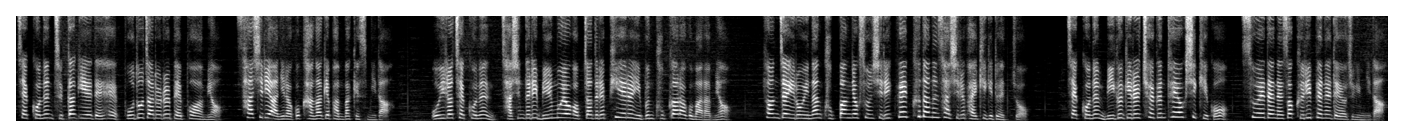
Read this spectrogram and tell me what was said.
체코는 즉각 이에 대해 보도자료를 배포하며 사실이 아니라고 강하게 반박했습니다. 오히려 체코는 자신들이 밀무역 업자들의 피해를 입은 국가라고 말하며 현재 이로 인한 국방력 손실이 꽤 크다는 사실을 밝히기도 했죠. 체코는 미그기를 최근 퇴역시키고 스웨덴에서 그리펜을 대여 중입니다.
